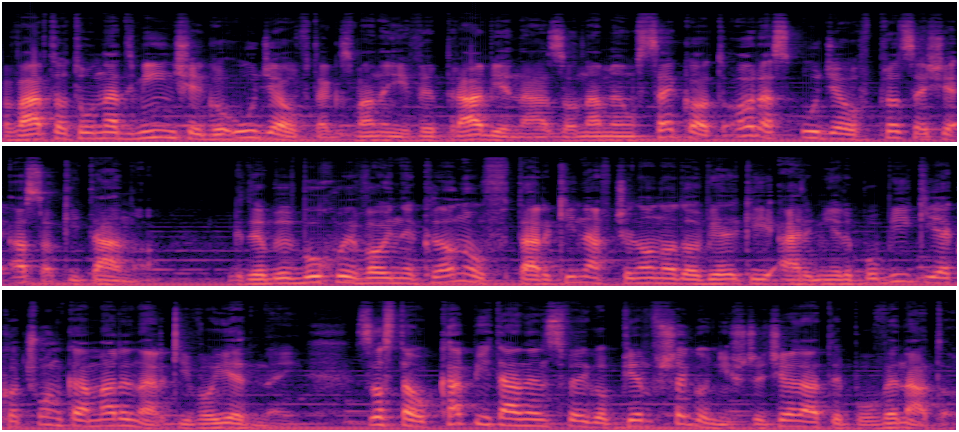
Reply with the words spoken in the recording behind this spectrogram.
Warto tu nadmienić jego udział w tzw. Tak wyprawie na Zonamę Sekot oraz udział w procesie Asoki Tano. Gdy wybuchły wojny klonów, Tarkina wcielono do Wielkiej Armii Republiki jako członka marynarki wojennej. Został kapitanem swojego pierwszego niszczyciela typu Venator.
